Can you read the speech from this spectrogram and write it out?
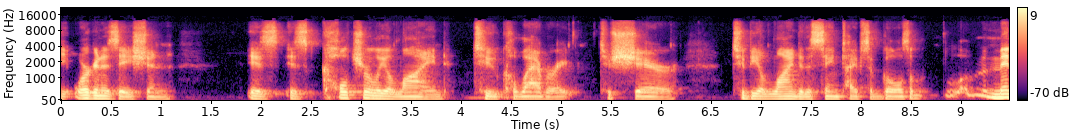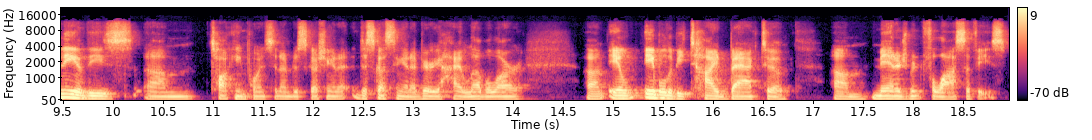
the organization is is culturally aligned to collaborate, to share, to be aligned to the same types of goals. Many of these um, talking points that I'm discussing at, discussing at a very high level are um, able to be tied back to um, management philosophies,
